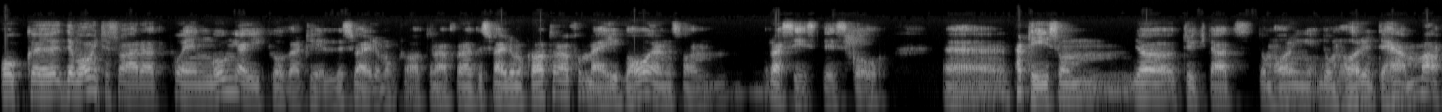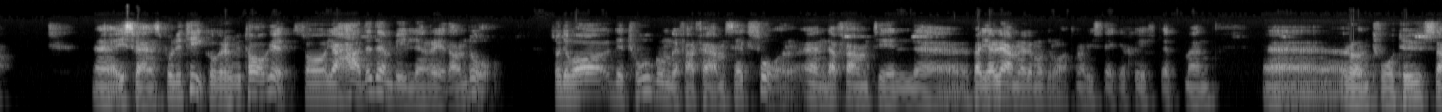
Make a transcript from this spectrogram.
Och eh, det var inte så här att på en gång jag gick över till Sverigedemokraterna för att Sverigedemokraterna för mig var en sån rasistisk och eh, parti som jag tyckte att de, har ingen, de hör inte hemma eh, i svensk politik överhuvudtaget. Så jag hade den bilden redan då. Så det, var, det tog ungefär 5-6 år, ända fram till, eh, för jag lämnade Moderaterna vid sekelskiftet, men eh, runt 2000.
